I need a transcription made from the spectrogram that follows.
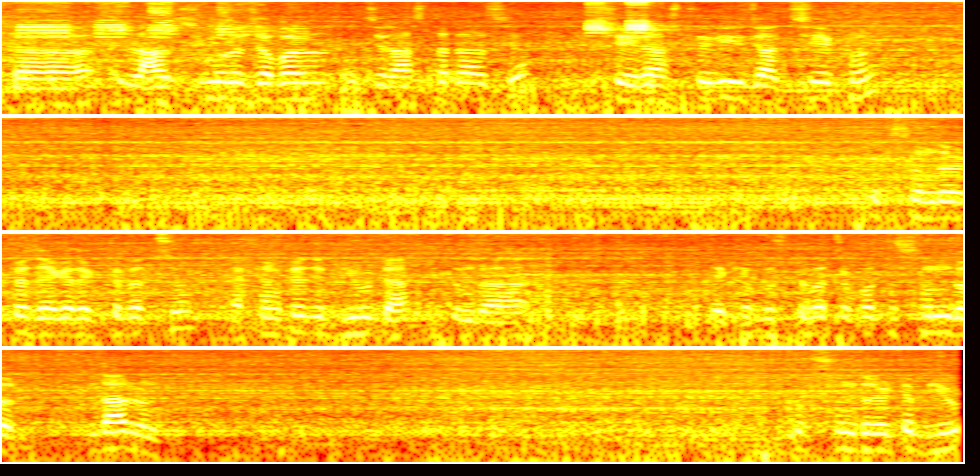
এটা লালসি মোড়ে যাবার যে রাস্তাটা আছে, সেই রাস্তা দিয়ে যাচ্ছি এখন। খুব সুন্দর একটা জায়গা দেখতে পাচ্ছ। এখানকার যে ভিউটা, তোমরা দেখে বুঝতে পারছ কত সুন্দর, দারুণ। খুব সুন্দর একটা ভিউ।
